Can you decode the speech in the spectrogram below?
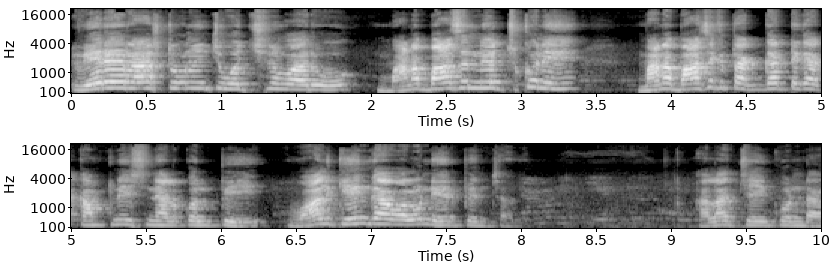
వేరే రాష్ట్రం నుంచి వచ్చిన వారు మన భాషను నేర్చుకొని మన భాషకి తగ్గట్టుగా కంపెనీస్ నెలకొల్పి వాళ్ళకి ఏం కావాలో నేర్పించాలి. అలా చేయకుండా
